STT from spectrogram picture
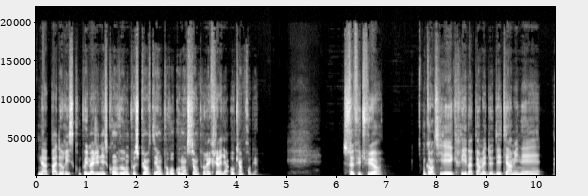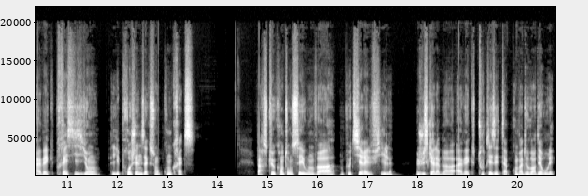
qui n'a pas de risque. On peut imaginer ce qu'on veut, on peut se planter, on peut recommencer, on peut réécrire, il n'y a aucun problème. Ce futur, quand il est écrit, va permettre de déterminer avec précision les prochaines actions concrètes. Parce que quand on sait où on va, on peut tirer le fil jusqu'à là-bas avec toutes les étapes qu'on va devoir dérouler.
